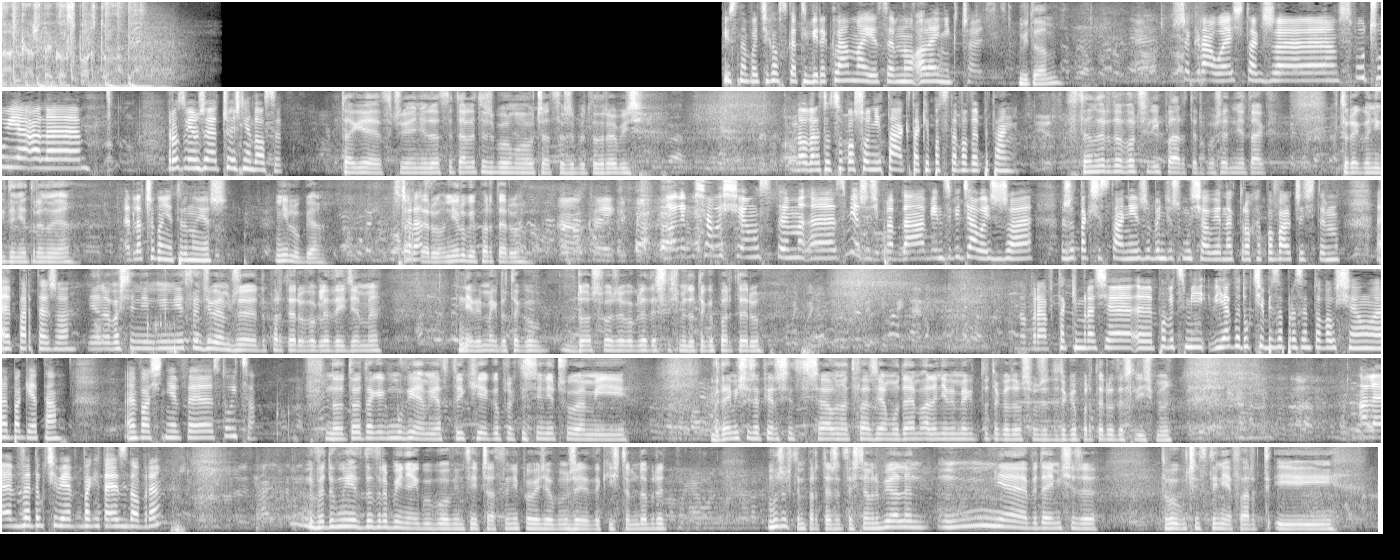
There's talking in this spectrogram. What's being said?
dla każdego sportu. Justyna Wojciechowska, TV Reklama, jest ze mną Olejnik, cześć. Witam. Przegrałeś, także współczuję, ale rozumiem, że czujesz niedosyt. Tak jest, czuję niedosyt, ale też było mało czasu, żeby to zrobić. Dobra, to co poszło nie tak? Takie podstawowe pytanie. Standardowo, czyli parter poszedł nie tak, którego nigdy nie trenuję. A dlaczego nie trenujesz? Nie lubię Jeszcze raz? parteru, nie lubię parteru. A, okej. No ale musiałeś się z tym e, zmierzyć, prawda? Więc wiedziałeś, że, że tak się stanie, że będziesz musiał jednak trochę powalczyć w tym e, parterze. Nie no właśnie nie, nie, nie sądziłem, że do parteru w ogóle dojdziemy. Nie wiem jak do tego doszło, że w ogóle doszliśmy do tego parteru. Dobra, w takim razie e, powiedz mi, jak według Ciebie zaprezentował się e, Bagieta e, właśnie w stójce? No to tak jak mówiłem, ja stójki jego praktycznie nie czułem i wydaje mi się, że pierwszy strzał na twarz ja mu dałem, ale nie wiem jak do tego doszło, że do tego parteru doszliśmy. Ale według Ciebie Bagieta jest dobry? Według mnie jest do zrobienia, jakby było więcej czasu. Nie powiedziałbym, że jest jakiś tam dobry. Może w tym parterze coś tam robi, ale nie, wydaje mi się, że to był czysty niefart i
